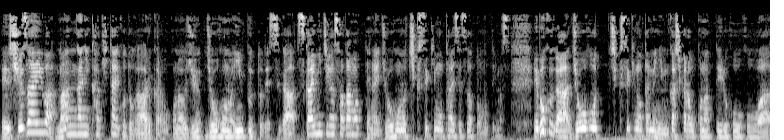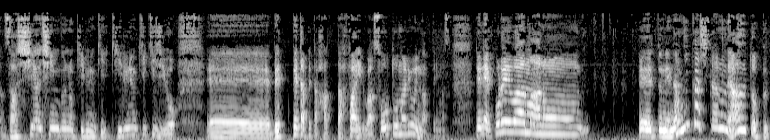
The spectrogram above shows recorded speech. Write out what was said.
えー、取材は漫画に書きたいことがあるから行う情報のインプットですが、使い道が定まってない情報の蓄積も大切だと思っています。えー、僕が情報蓄積のために昔から行っている方法は、雑誌や新聞の切り抜き、切り抜き記事を、えー、ペタペタ貼ったファイルは相当な量になっています。でね、これは、まあ、あのーえー、っとね、何かしらのね、アウトプッ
